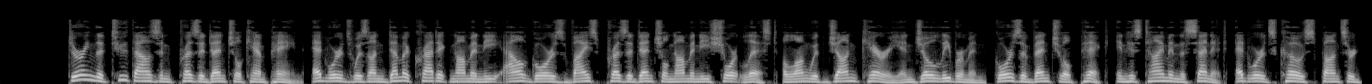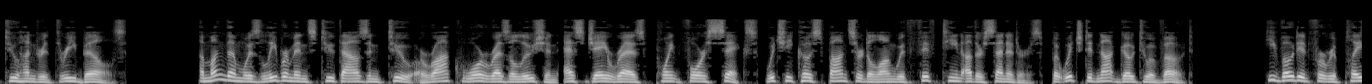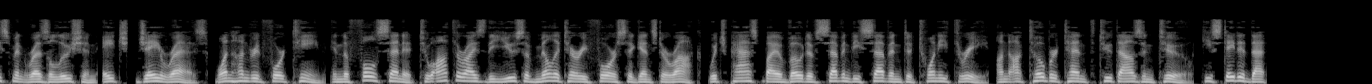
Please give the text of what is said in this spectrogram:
During the 2000 presidential campaign, Edwards was on Democratic nominee Al Gore's vice presidential nominee short list along with John Kerry and Joe Lieberman, Gore's eventual pick. In his time in the Senate, Edwards co-sponsored 203 bills. Among them was Lieberman's 2002 Iraq War Resolution SJ Res.46, which he co-sponsored along with 15 other senators, but which did not go to a vote. He voted for Replacement Resolution H. J. Res. 114 in the full Senate to authorize the use of military force against Iraq, which passed by a vote of 77 to 23. On October 10, 2002, he stated that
